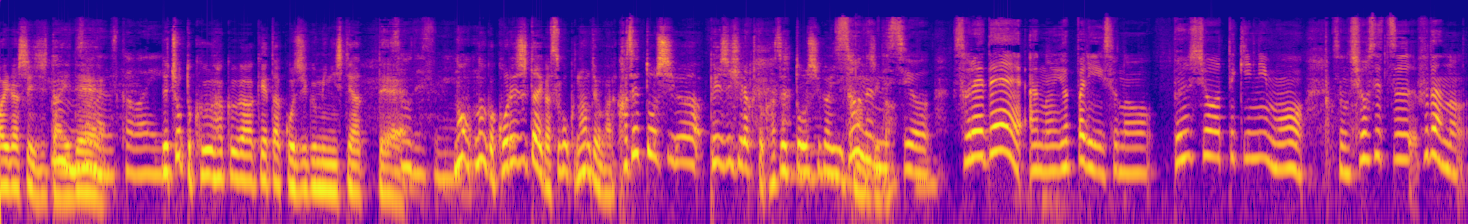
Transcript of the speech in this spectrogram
愛らしい字体で、そうなんです可愛いで、ちょっと空白が開けたこう字組みにしてあって、そうですねななんかこれ自体がすごく、なんていうのかな、風通しが、ページ開くと風通しがいい感じが。そうなんですよ。それで、あの、やっぱりその、文章的にも、その小説、普段の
